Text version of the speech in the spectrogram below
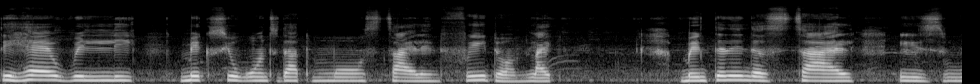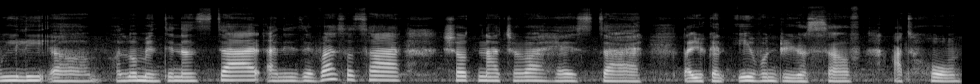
the hair really makes you want that more styling freedom like maintaining the style is really um, a low maintenance style and is a versatile short natural hairstyle that you can even do yourself at home.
